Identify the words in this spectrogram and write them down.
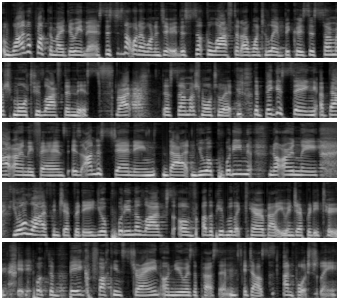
why the fuck am I doing this? This is not what I want to do. This is not the life that I want to live because there's so much more to life than this, right? There's so much more to it. The biggest thing about OnlyFans is understanding that you are putting not only your life in jeopardy, you're putting the lives of other people that care about you in jeopardy too. It puts a big fucking strain on you as a person. It does, unfortunately.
